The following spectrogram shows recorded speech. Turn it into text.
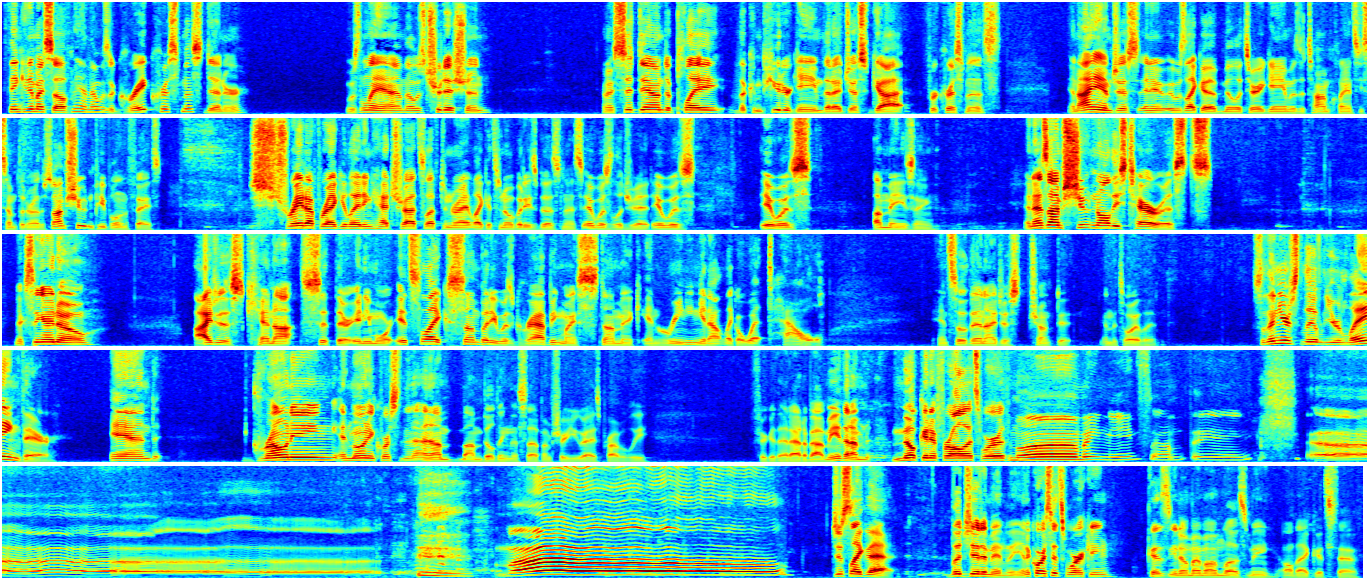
thinking to myself, man, that was a great Christmas dinner. It was lamb, that was tradition. And I sit down to play the computer game that I just got for Christmas. And I am just, and it, it was like a military game, was a Tom Clancy something or other. So I'm shooting people in the face. Straight up regulating headshots left and right like it's nobody's business. It was legit. It was, it was amazing. And as I'm shooting all these terrorists, next thing I know, I just cannot sit there anymore. It's like somebody was grabbing my stomach and wringing it out like a wet towel. And so then I just chunked it in the toilet. So then you're, you're laying there and groaning and moaning. Of course, and I'm, I'm building this up. I'm sure you guys probably figure that out about me, that I'm milking it for all it's worth. Mom, I need something. Uh, mom! Just like that. Legitimately. And of course, it's working because, you know, my mom loves me, all that good stuff.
